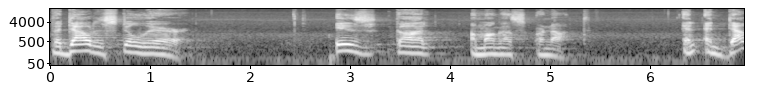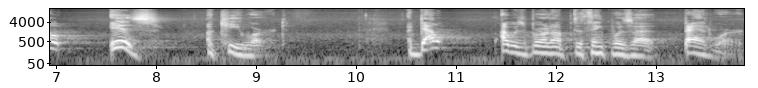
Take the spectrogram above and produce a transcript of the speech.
The doubt is still there. Is God among us or not? And, and doubt is a key word. A doubt, I was brought up to think was a bad word.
